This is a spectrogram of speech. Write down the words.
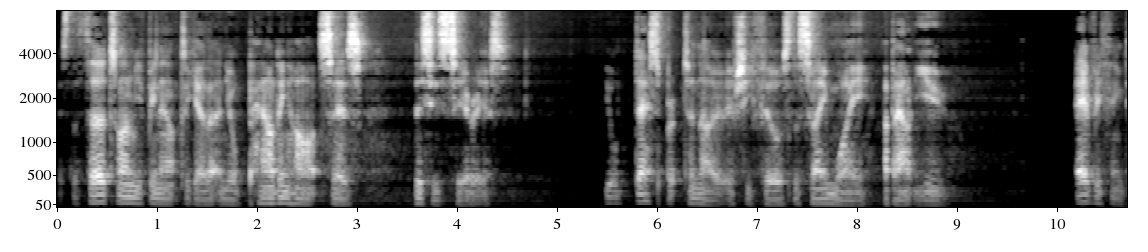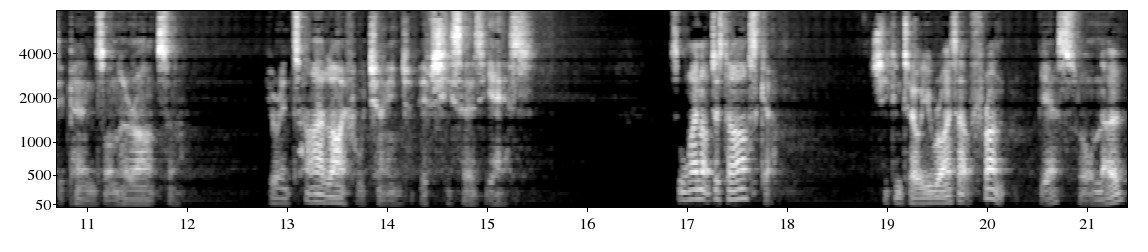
It's the third time you've been out together, and your pounding heart says, This is serious. You're desperate to know if she feels the same way about you. Everything depends on her answer. Your entire life will change if she says yes. So why not just ask her? She can tell you right up front, yes or no.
